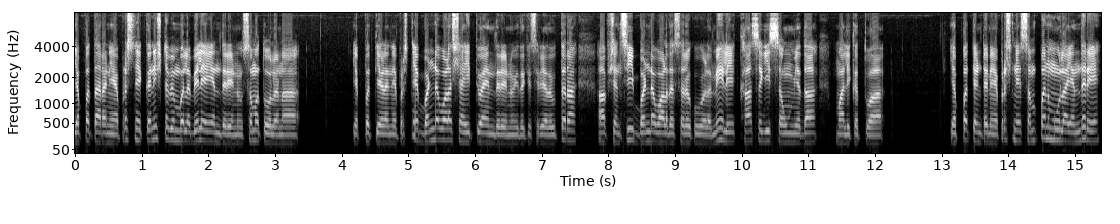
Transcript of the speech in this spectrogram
ಎಪ್ಪತ್ತಾರನೆಯ ಪ್ರಶ್ನೆ, ಕನಿಷ್ಠ ಬೆಂಬಲ ಬೆಲೆ ಎಂದರೇನು? ಸಮತೋಲನ. ಎಪ್ಪತ್ತೇಳನೇ ಪ್ರಶ್ನೆ, ಬಂಡವಾಳ ಸಾಹಿತ್ಯ ಎಂದರೇನು? ಇದಕ್ಕೆ ಸರಿಯಾದ ಉತ್ತರ, ಆಪ್ಷನ್ ಸಿ, ಬಂಡವಾಳದ ಸರಕುಗಳ ಮೇಲೆ ಖಾಸಗಿ ಸೌಮ್ಯದ ಮಾಲೀಕತ್ವ. ಎಪ್ಪತ್ತೆಂಟನೆಯ ಪ್ರಶ್ನೆ, ಸಂಪನ್ಮೂಲ ಎಂದರೆ?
